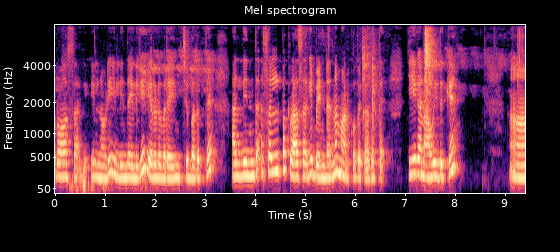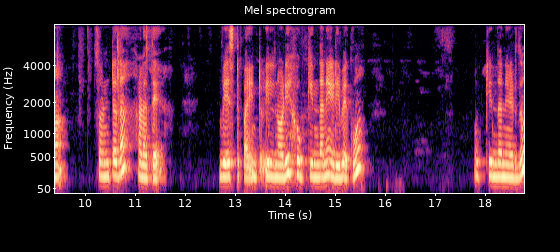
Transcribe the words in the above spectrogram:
ಕ್ರಾಸಾಗಿ ಇಲ್ಲಿ ನೋಡಿ, ಇಲ್ಲಿಂದ ಇಲ್ಲಿಗೆ ಎರಡೂವರೆ ಇಂಚು ಬರುತ್ತೆ. ಅಲ್ಲಿಂದ ಸ್ವಲ್ಪ ಕ್ರಾಸಾಗಿ ಬೆಂಡನ್ನು ಮಾಡ್ಕೋಬೇಕಾಗತ್ತೆ. ಈಗ ನಾವು ಇದಕ್ಕೆ ಸೊಂಟದ ಅಳತೆ ವೇಸ್ಟ್ ಪಾಯಿಂಟು ಇಲ್ಲಿ ನೋಡಿ, ಹುಕ್ಕಿಂದನೇ ಹಿಡಿಬೇಕು. ಹುಕ್ಕಿಂದನೇ ಹಿಡಿದು,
